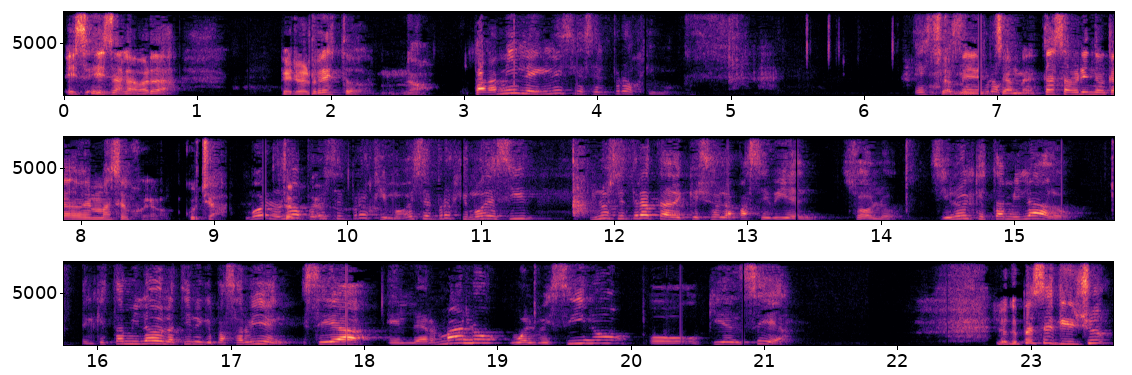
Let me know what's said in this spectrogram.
Esa es la verdad. Pero el resto, no. Para mí la iglesia es el prójimo. Es, me, estás abriendo cada vez más el juego. Escucha. Bueno, no, pero es el prójimo, es el prójimo. Es decir, no se trata de que yo la pase bien solo, sino el que está a mi lado el que está a mi lado la tiene que pasar bien, sea el hermano o el vecino o, quien sea. Lo que pasa es que yo,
